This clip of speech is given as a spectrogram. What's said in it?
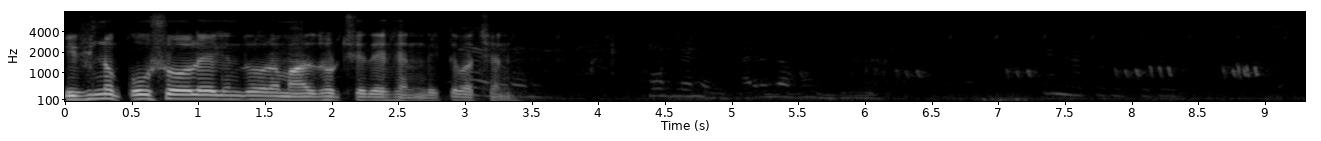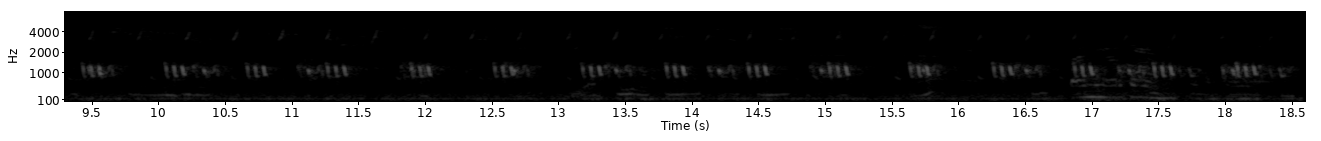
বিভিন্ন কৌশলে কিন্তু ওরা মাছ ধরছে, দেখেন, দেখতে পাচ্ছেন ফসলে হবে আরে না এই বারা হলো খুব মেলা মাছ দিতে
